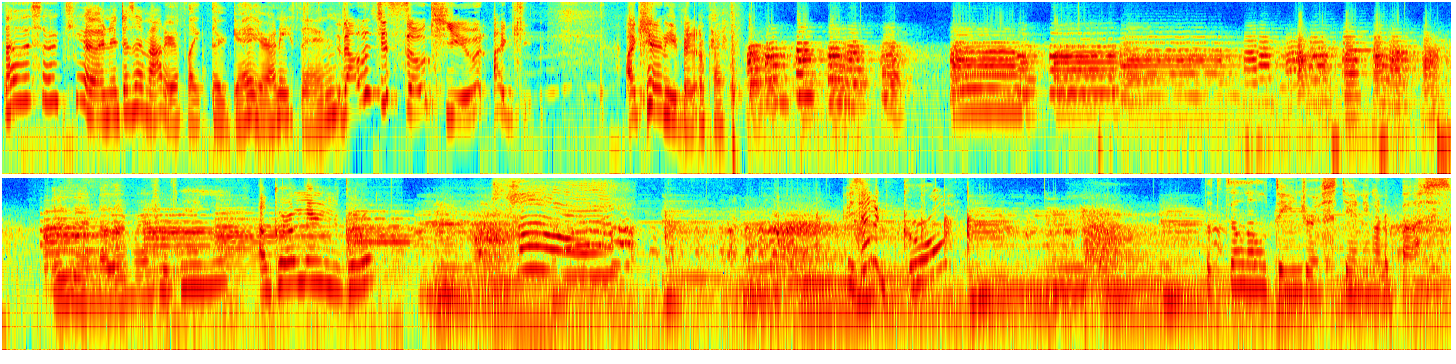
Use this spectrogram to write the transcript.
that was so cute. And it doesn't matter if like they're gay or anything. That was just so cute. I, I can't even. Okay. Is it another marriage proposal? A girl marrying a girl? Hi. Is that a girl? That's a little dangerous standing on a bus.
